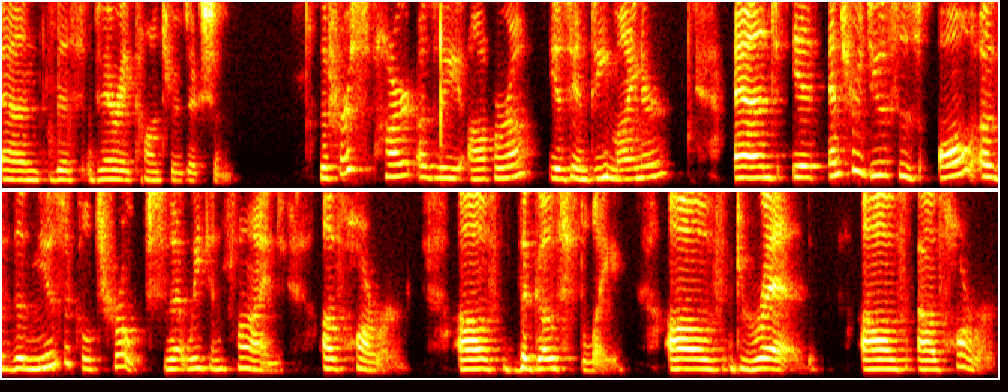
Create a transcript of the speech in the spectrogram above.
and this very contradiction. The first part of the opera is in D minor, and it introduces all of the musical tropes that we can find of horror, of the ghostly, of dread, of, of horror.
